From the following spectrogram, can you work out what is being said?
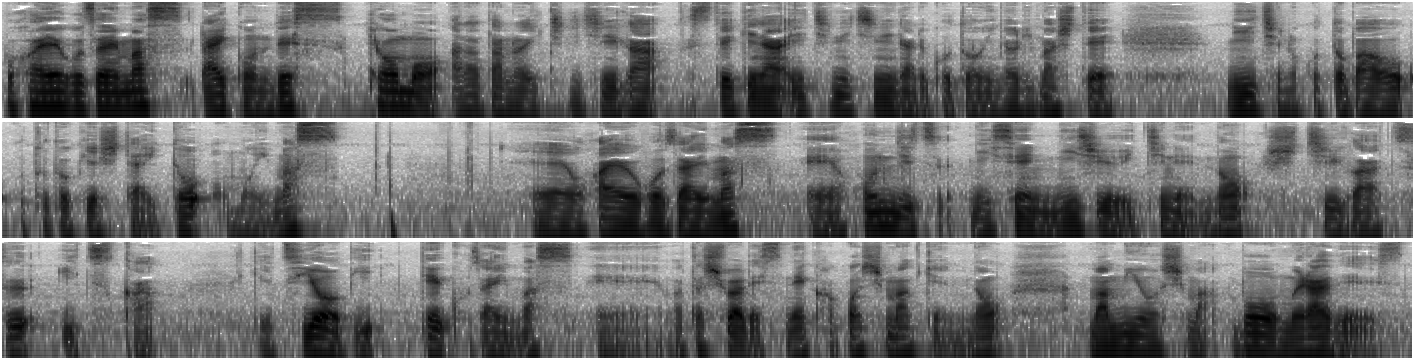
おはようございます。ライコンです。今日もあなたの一日が素敵な一日になることを祈りまして、ニーチェの言葉をお届けしたいと思います。えー、おはようございます。えー、本日2021年の7月5日月曜日でございます。えー、私はですね、鹿児島県の奄美大島某村でです、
